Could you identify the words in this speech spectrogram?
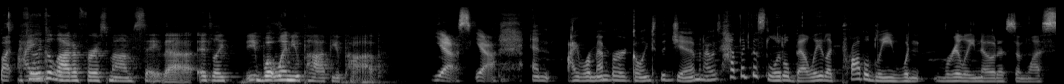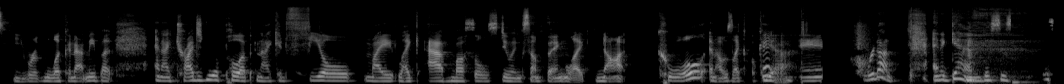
But I feel I, like a lot of first moms say that. It's like but when you pop, you pop. Yes, yeah. And I remember going to the gym and I was had like this little belly, like probably you wouldn't really notice unless you were looking at me, but and I tried to do a pull-up and I could feel my like ab muscles doing something like not cool. And I was like, okay, yeah. and we're done. And again, this is this is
